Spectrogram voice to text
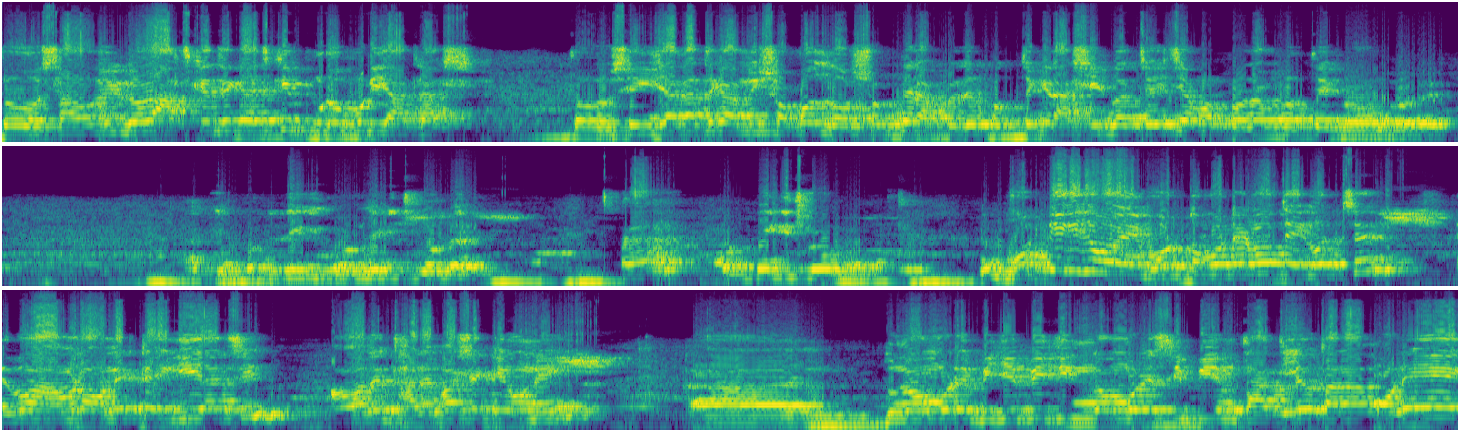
তো স্বাভাবিকভাবে আজকে থেকে আজকে পুরোপুরি আঠাশ। তো সেই জায়গা থেকে আমি সকল দর্শকদের আপনাদের প্রত্যেকের আশীর্বাদ চাইছি আমার প্রণাম প্রত্যেক গ্রহণ করবে। কিছু বলবেন হ্যাঁ? ভোট কিছু ভোট নিয়ে কিছু বলি ভোট তো ভোটের মতো এগোচ্ছে এবং আমরা অনেকটা এগিয়ে আছি। আমাদের ধারে পাশে কেউ নেই। দু নম্বরে বিজেপি তিন নম্বরে সিপিএম থাকলেও তারা অনেক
